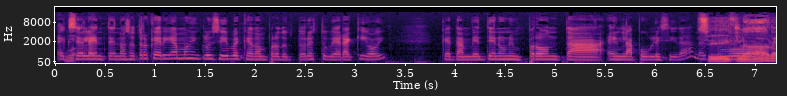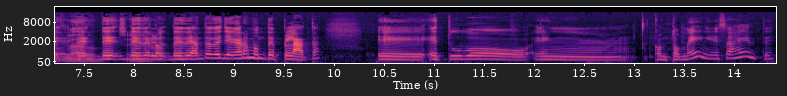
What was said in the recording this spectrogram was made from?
Excelente. Nosotros queríamos inclusive que don productor estuviera aquí hoy, que también tiene una impronta en la publicidad. Sí, claro, de- de- claro. de- Sí. Desde, lo- desde antes de llegar a Monteplata, eh, estuvo en, con Tomén y esa gente.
